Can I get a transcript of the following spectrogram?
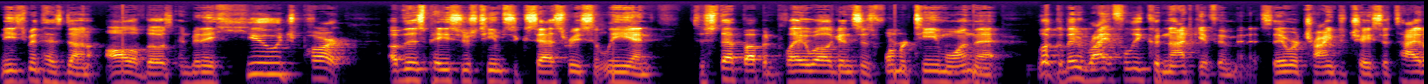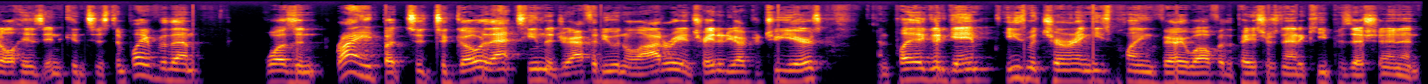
Nesmith has done all of those and been a huge part of this Pacers team success recently. And to step up and play well against his former team. One that, look, they rightfully could not give him minutes. They were trying to chase a title. His inconsistent play for them wasn't right. But to, to go to that team that drafted you in the lottery and traded you after two years and play a good game, he's maturing. He's playing very well for the Pacers now a key position and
